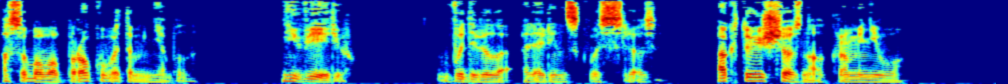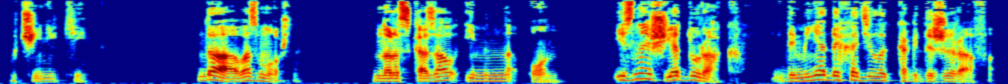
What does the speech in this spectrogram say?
Особого проку в этом не было. «Не верю», — выдавила Алярин сквозь слезы. «А кто еще знал, кроме него?» «Ученики». «Да, возможно. Но рассказал именно он. И знаешь, я дурак. До меня доходило, как до жирафа.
